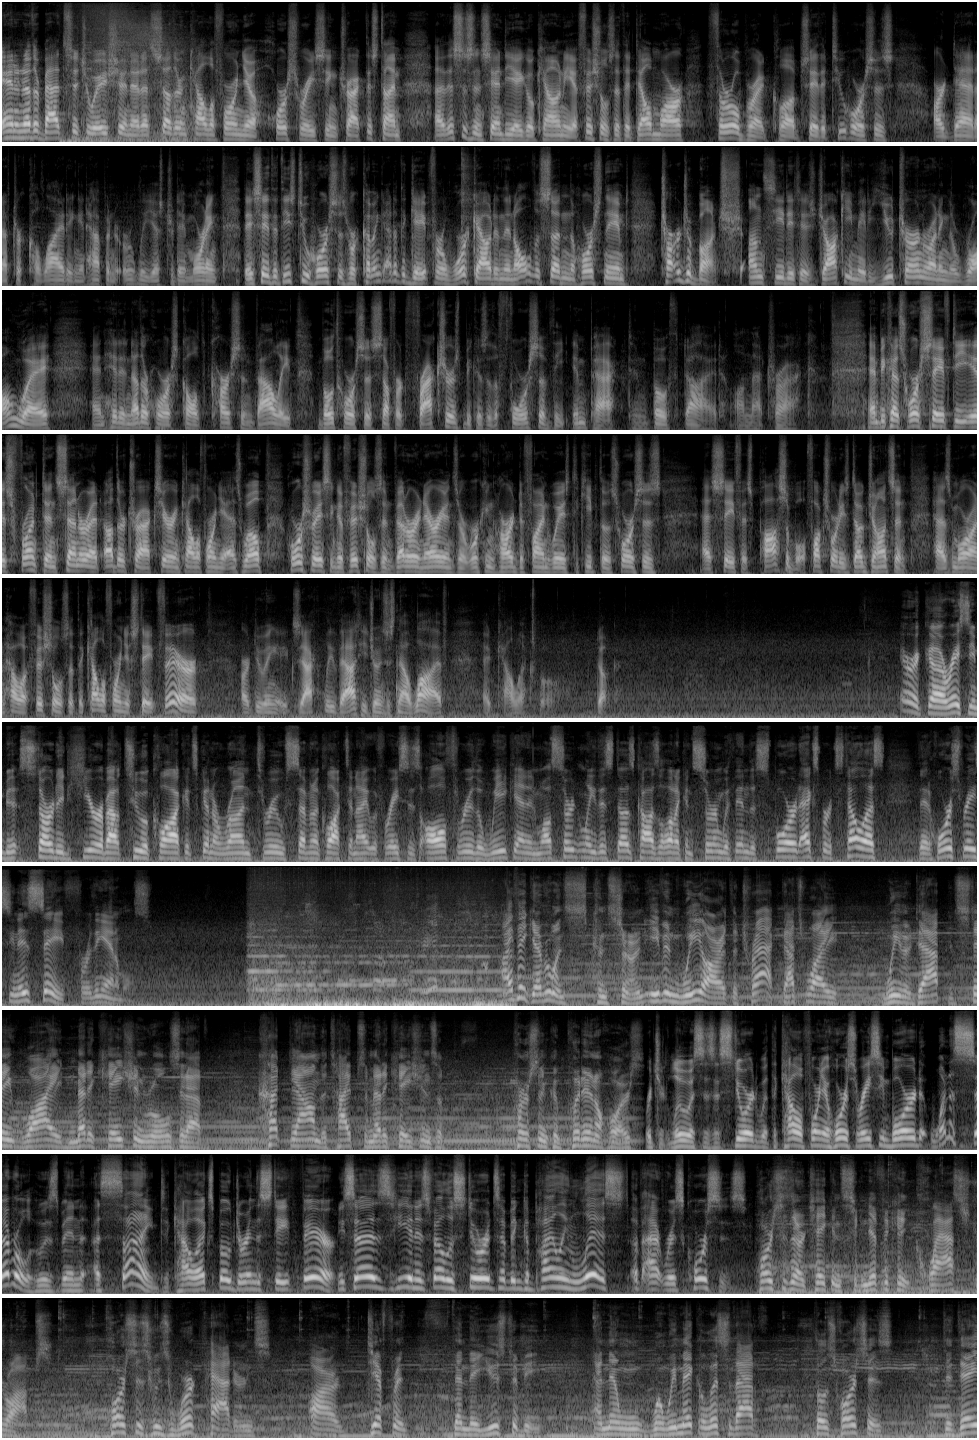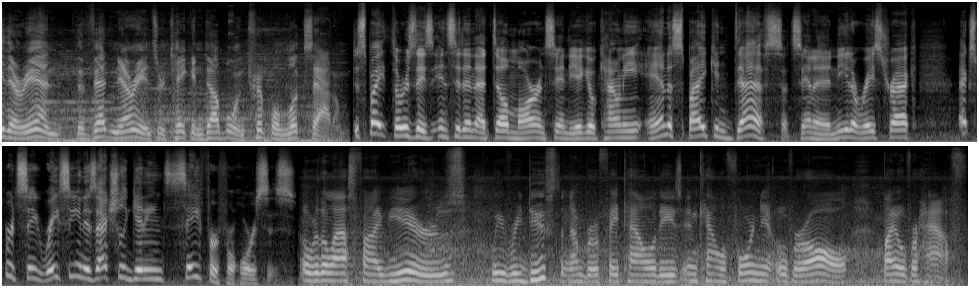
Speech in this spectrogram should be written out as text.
And another bad situation at a Southern California horse racing track. This time, uh, this is in San Diego County. Officials at the Del Mar Thoroughbred Club say the two horses are dead after colliding. It happened early yesterday morning. They say that these two horses were coming out of the gate for a workout, and then all of a sudden, the horse named Charge a Bunch unseated his jockey, made a U turn running the wrong way, and hit another horse called Carson Valley. Both horses suffered fractures because of the force of the impact, and both died on that track. And because horse safety is front and center at other tracks here in California as well, horse racing officials and veterinarians are working hard to find ways to keep those horses as safe as possible. Fox 40's Doug Johnson has more on how officials at the California State Fair are doing exactly that. He joins us now live at Cal Expo. Doug. Eric, uh, racing started here about 2 o'clock. It's going to run through 7 o'clock tonight with races all through the weekend. And while certainly this does cause a lot of concern within the sport, experts tell us that horse racing is safe for the animals. I think everyone's concerned, even we are at the track. That's why we've adapted statewide medication rules that have cut down the types of medications a person can put in a horse. Richard Lewis is a steward with the California Horse Racing Board, one of several who has been assigned to Cal Expo during the state fair. He says he and his fellow stewards have been compiling lists of at-risk horses. Horses that are taking significant class drops, horses whose work patterns are different than they used to be. And then when we make a list of that, those horses, the day they're in, the veterinarians are taking double and triple looks at them. Despite Thursday's incident at Del Mar in San Diego County and a spike in deaths at Santa Anita Racetrack, experts say racing is actually getting safer for horses. Over the last five years, we've reduced the number of fatalities in California overall by over half.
